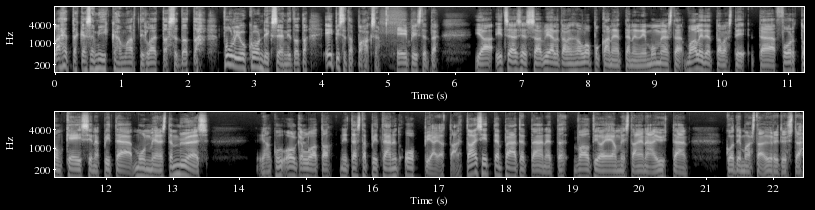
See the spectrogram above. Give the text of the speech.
lähettäkää se Miikka ja Martti laittaa se tota, pulju kondikseen, niin tota, ei pistetä pahaksi. Ei pistetä. Ja itse asiassa vielä tällaisena loppukaneettana, niin mun mielestä valitettavasti tämä Fortum keissinä pitää mun mielestä myös, ihan kuin Olkeluoto, niin tästä pitää nyt oppia jotain. Tai sitten päätetään, että valtio ei omista enää yhtään kotimaista yritystä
